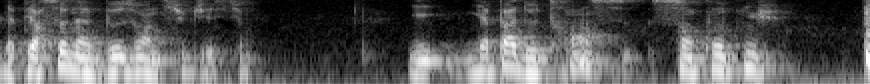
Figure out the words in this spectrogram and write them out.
La personne a besoin de suggestion il n'y a pas de transe sans contenu.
